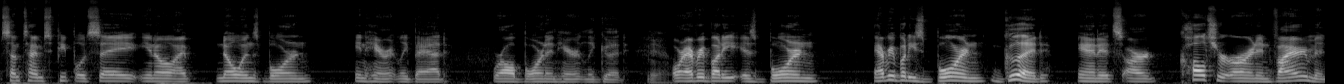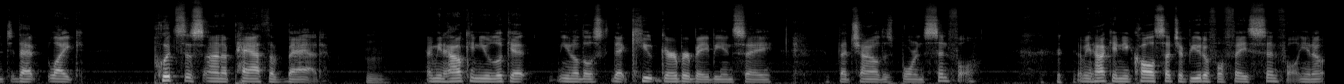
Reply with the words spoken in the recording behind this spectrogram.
sometimes people would say, you know, I no one's born inherently bad. We're all born inherently good. Yeah. Or everybody is born everybody's born good and it's our culture or an environment that like puts us on a path of bad. Hmm. I mean, how can you look at, you know, those that cute Gerber baby and say that child is born sinful? I mean, how can you call such a beautiful face sinful, you know?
